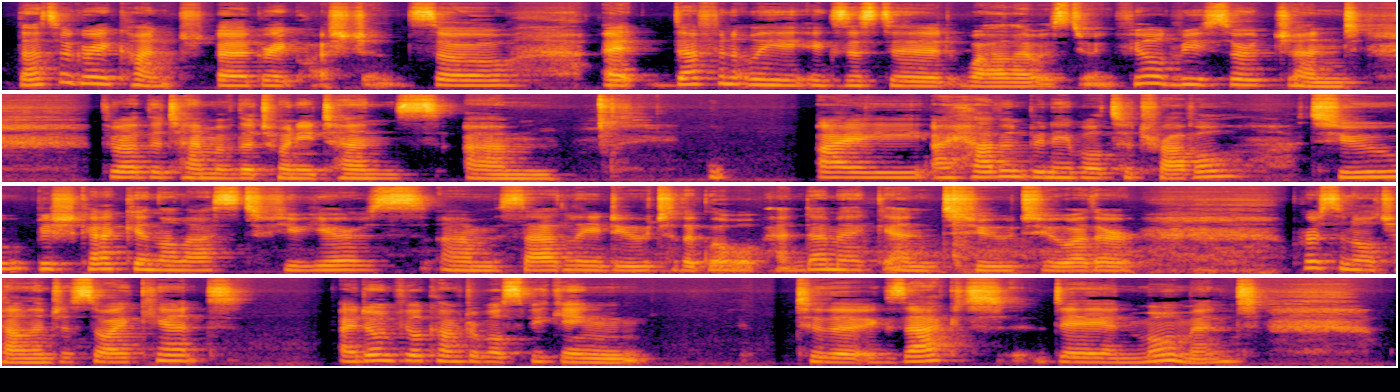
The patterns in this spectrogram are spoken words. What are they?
That's a great con- a great question. So, it definitely existed while I was doing field research and throughout the time of the 2010s. Um, I I haven't been able to travel to Bishkek in the last few years, um, sadly due to the global pandemic and to to other personal challenges. So I can't I don't feel comfortable speaking to the exact day and moment,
